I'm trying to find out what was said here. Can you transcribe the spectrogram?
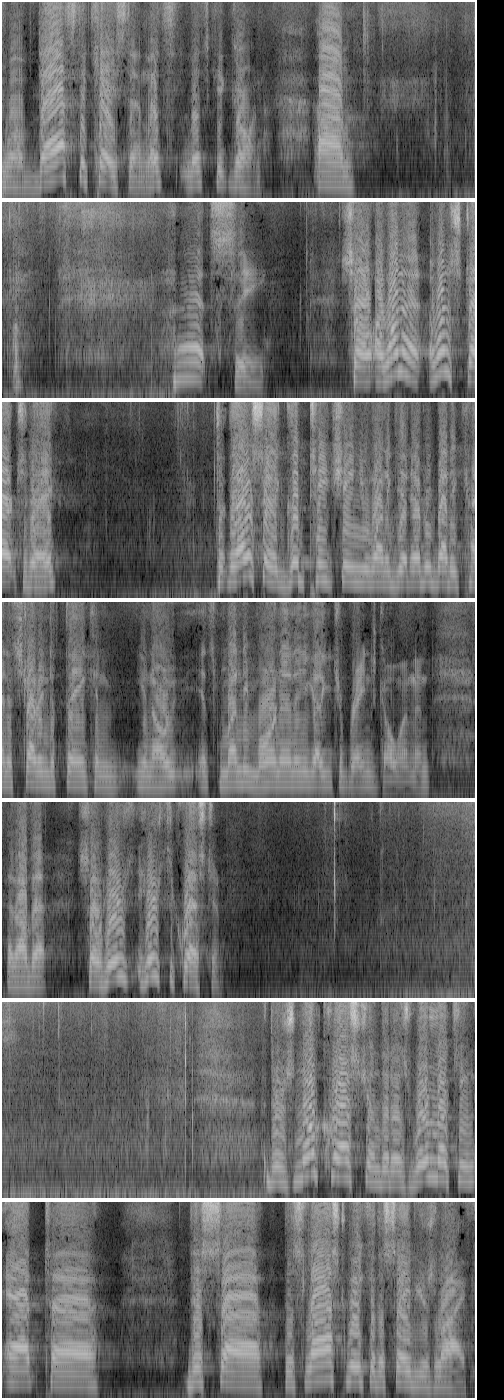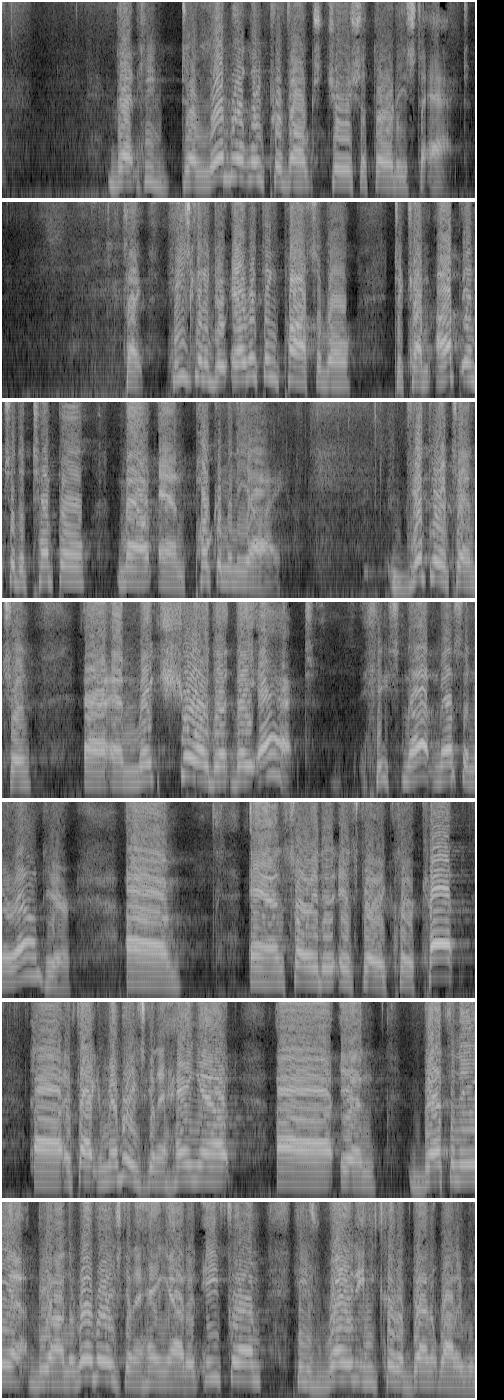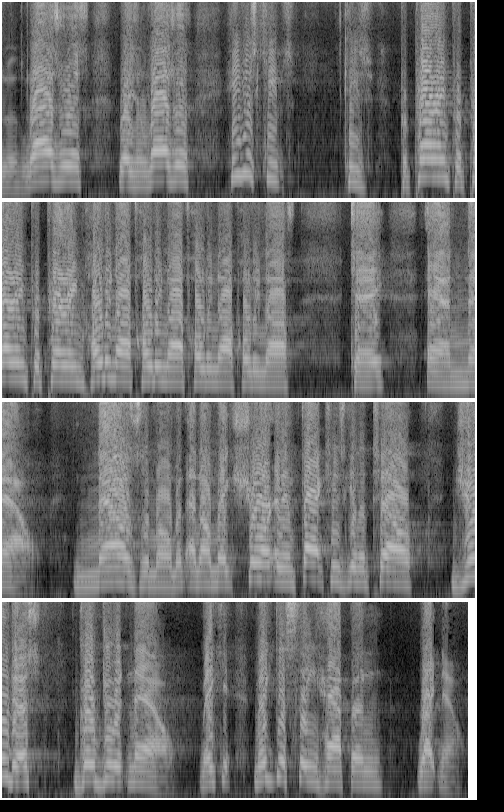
Well, that's the case, then let's let's get going. Um, let's see. So I want to I want to start today. They always say that good teaching, you want to get everybody kind of starting to think, and you know it's Monday morning, and you got to get your brains going, and and all that. So here's here's the question. There's no question that as we're looking at uh, this uh, this last week of the Savior's life, that he deliberately provokes Jewish authorities to act. Fact, he's going to do everything possible to come up into the Temple Mount and poke them in the eye, get their attention, uh, and make sure that they act. He's not messing around here. Um, and so it, it's very clear cut. Uh, in fact, remember, he's going to hang out uh, in Bethany beyond the river. He's going to hang out in Ephraim. He's waiting. He could have done it while he was with Lazarus, raising Lazarus. He just keeps, he's preparing, preparing, preparing, holding off, holding off, holding off, holding off. Okay? And now, now's the moment. And I'll make sure, and in fact, he's going to tell Judas, go do it now. Make, it, make this thing happen right now.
